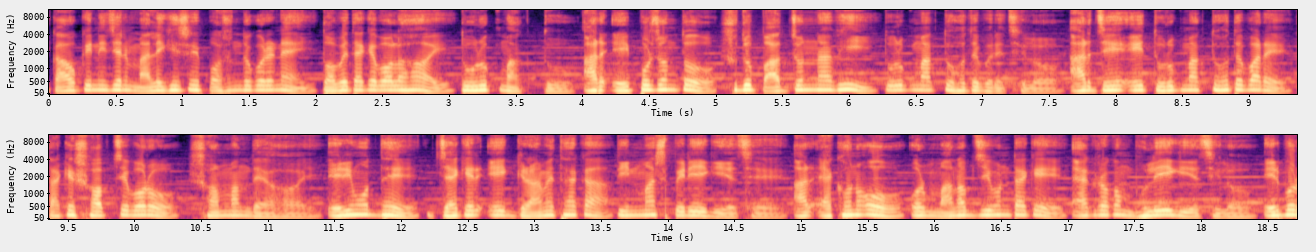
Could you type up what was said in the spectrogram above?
কাউকে নিজের মালিক হিসেবে পছন্দ করে নেয়, তবে তাকে বলা হয় তুরুক মাকতু। আর এই পর্যন্ত শুধু পাঁচজন নাভি তুরুক মাকতু হতে পেরেছিল। আর যে এই তুরুক মাকতু হতে পারে, তাকে সবচেয়ে বড় সম্মান দেওয়া হয়। এরই মধ্যে জ্যাকের এই গ্রামে থাকা তিন মাস পেরিয়ে গিয়েছে, আর এখন ও ওর মানব জীবনটাকে একরকম ভুলেই গিয়েছিল। এরপর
